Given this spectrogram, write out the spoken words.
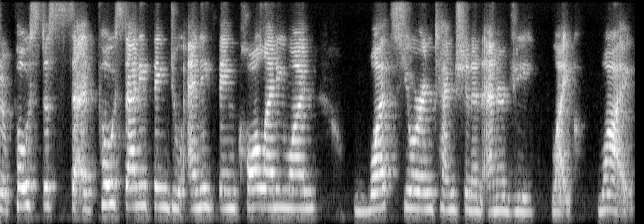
or post a uh, post anything do anything call anyone what's your intention and energy like? Why?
